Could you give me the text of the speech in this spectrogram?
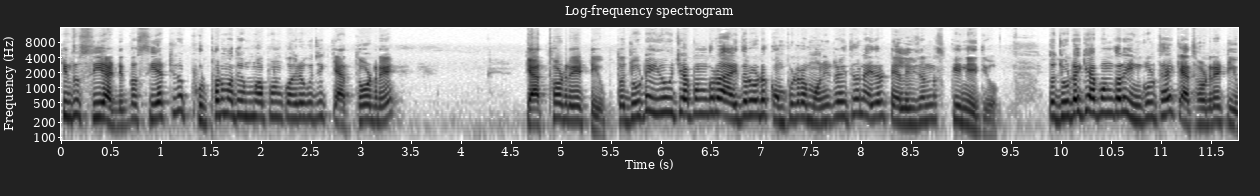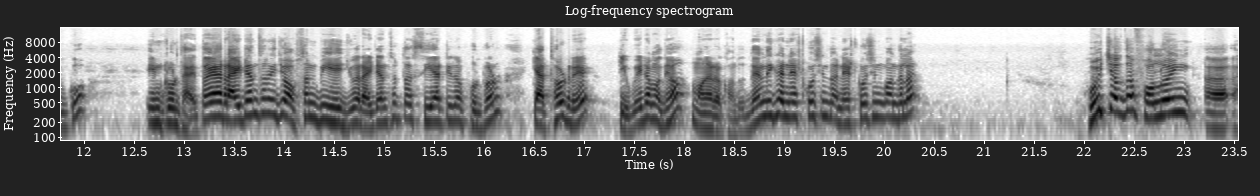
किंतु सीआरटी तो सीआरटी फुल फर्म मुझे कही रखुच्छी cathode ray cathode ray tube तो जोटा हूँ आप आईदर गोटे कंप्यूटर मनिटर हो आईदर टेलीविज़न स्क्रीन हो तो जोटा कि आप इनक्लूड थाए कैथोड रे ट्यूब को इनक्लूड थाए तो यार रईट आंसर ये ऑप्शन बी हो रईट आंसर तो CRT full form cathode ray tube यहाँ मन रखा देन देखिए नेक्स्ट क्वेश्चन तो नेक्स्ट क्वेश्चन कौन देला? Of the following uh,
